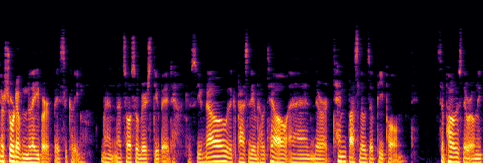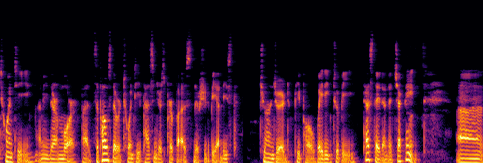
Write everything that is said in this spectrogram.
they're short of labor basically. And that's also very stupid because you know the capacity of the hotel and there are 10 busloads of people. Suppose there were only 20 i mean there are more but suppose there were 20 passengers per bus there should be at least 200 people waiting to be tested and checked in. Uh,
